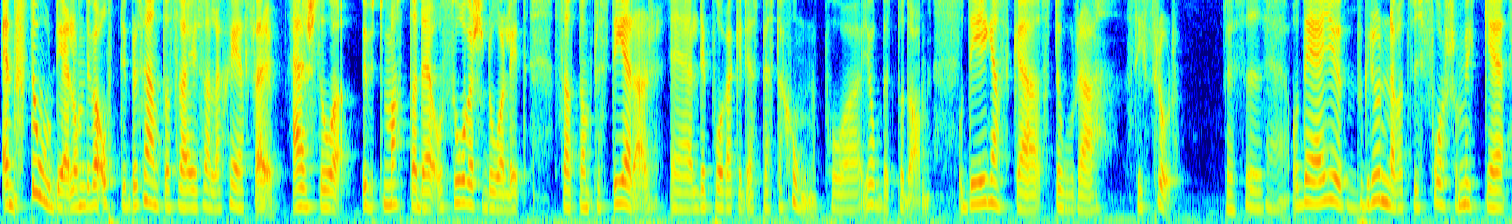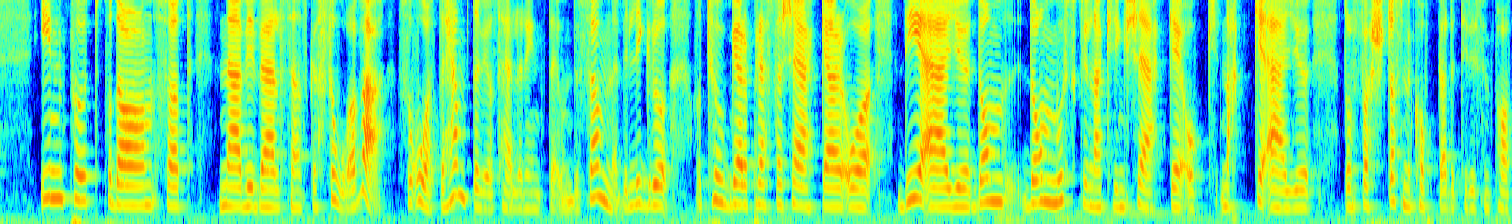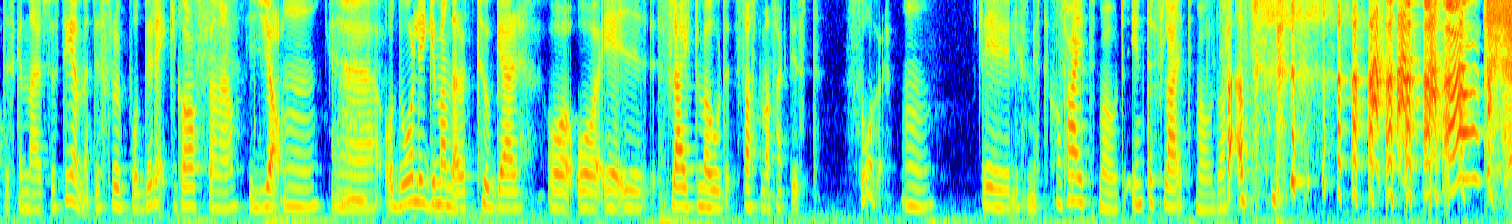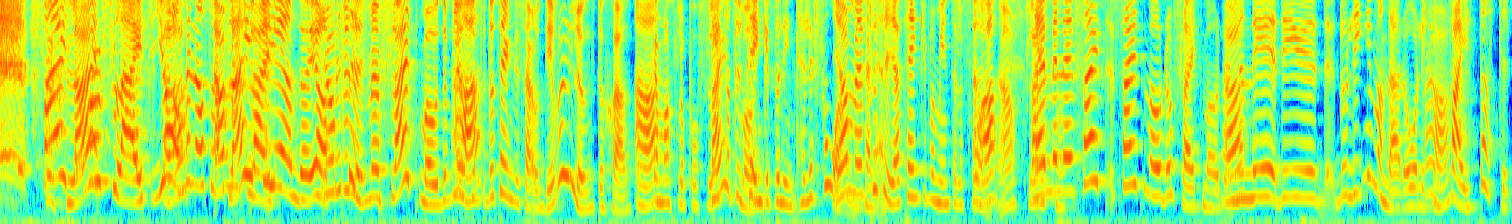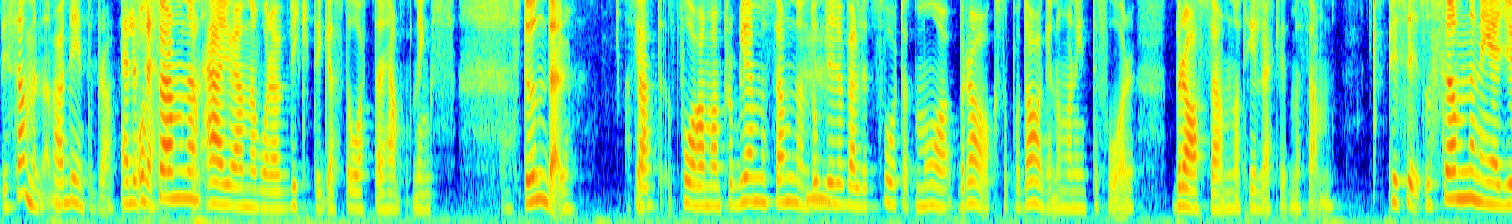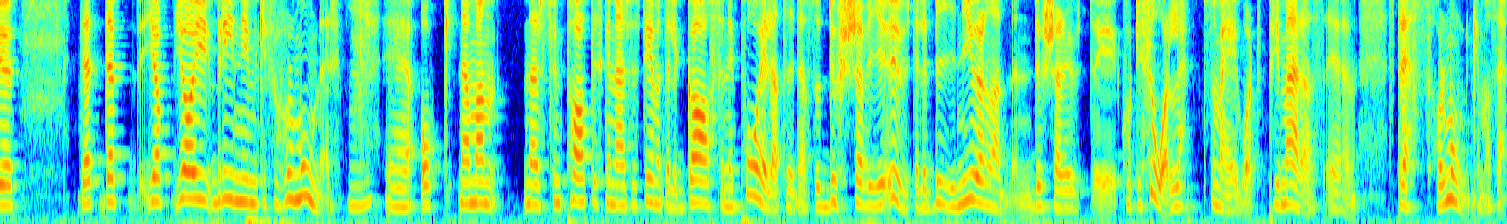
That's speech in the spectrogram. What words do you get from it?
en stor del, om det var 80% av Sveriges alla chefer, är så utmattade och sover så dåligt så att de presterar. Eh, det påverkar deras prestation på jobbet på dagen. Och det är ganska stora siffror. Precis. Eh, och det är ju på grund av att vi får så mycket input på dagen så att när vi väl sen ska sova så återhämtar vi oss heller inte under sömnen. Vi ligger och, och tuggar och pressar käkar och det är ju, de, de musklerna kring käke och nacke är ju de första som är kopplade till det sympatiska nervsystemet. Det slår på direkt. Gaserna. Ja. Mm. Eh, och då ligger man där och tuggar och, och är i flight mode fast man faktiskt sover. Mm. Det är ju liksom jättekonstigt. Fight mode, inte flight mode va? Fight flight. or flight. Ja, ja, men alltså ja, flight, men flight, är ju ändå... Ja, jo, precis. precis. Men flight mode, det blev så, då tänkte jag så här, och det var ju lugnt och skönt. Ja. kan man slå på flight mode. Det är för att du mode. tänker på din telefon. Ja, men precis. Jag tänker på min telefon. Ja. Nej, men fight, fight mode och flight mode. Men det, det är ju, då ligger man där och liksom ja. fightas typ i sömnen. Ja, det är inte bra. Eller och sömnen är ju en av våra viktigaste återhämtningsstunder. Så att få, har man problem med sömnen då blir det väldigt svårt att må bra också på dagen om man inte får bra sömn och tillräckligt med sömn. Precis, och sömnen är ju... Det, det, jag, jag brinner ju mycket för hormoner. Mm. Eh, och när man när sympatiska nervsystemet eller gasen är på hela tiden så duschar vi ju ut, eller binjurarna duschar ut eh, kortisol som är vårt primära eh, stresshormon kan man säga.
